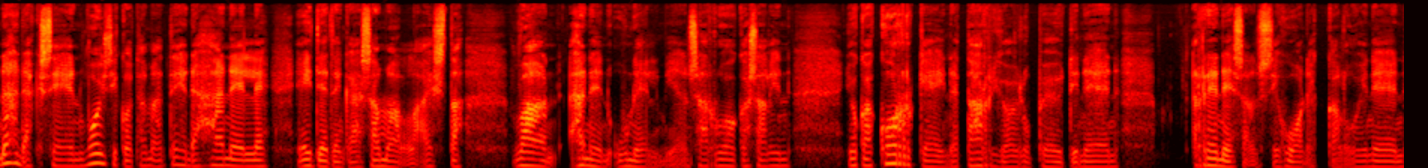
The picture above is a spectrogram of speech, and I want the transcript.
nähdäkseen voisiko tämä tehdä hänelle, ei tietenkään samanlaista, vaan hänen unelmiensa ruokasalin, joka korkeine tarjoilupöytineen renesanssihuonekaluineen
